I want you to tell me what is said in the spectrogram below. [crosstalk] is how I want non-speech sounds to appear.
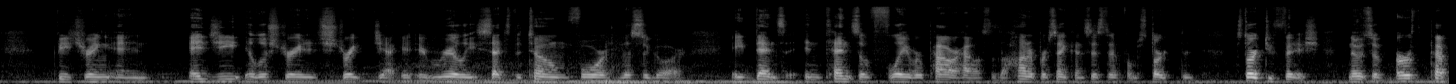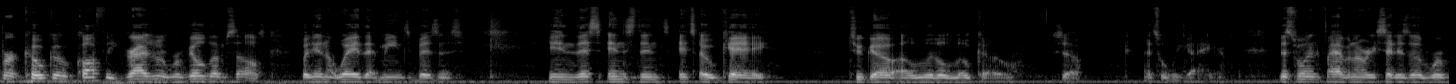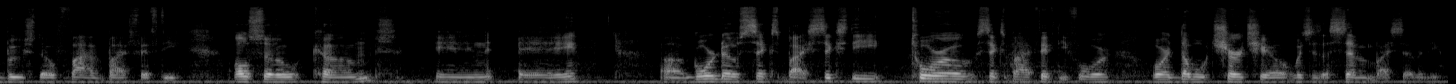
featuring an edgy illustrated straight jacket. It really sets the tone for the cigar. A dense, intensive flavor powerhouse is 100% consistent from start to start to finish. Notes of earth, pepper, cocoa, coffee gradually reveal themselves, but in a way that means business. In this instance, it's okay to go a little loco. So that's what we got here. This one, if I haven't already said, is a Robusto 5x50. Also comes in a uh, Gordo 6x60, Toro 6x54, or a double Churchill, which is a 7 by 70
